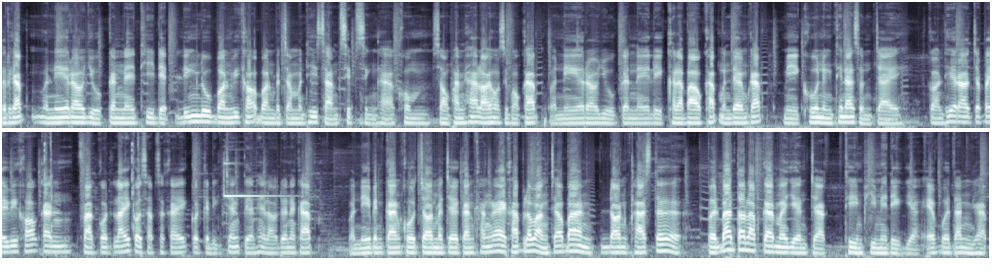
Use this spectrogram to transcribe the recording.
สวัสดีครับ วันนี้เราอยู่กันในทีเด็ดลิงก์ดูบอลวิเคราะห์บอลประจำวันที่ 30 สิงหาคม 2566 ครับ วันนี้เราอยู่กันในลีกคาราบาวครับเหมือนเดิมครับ มีคู่หนึ่งที่น่าสนใจ ก่อนที่เราจะไปวิเคราะห์กันฝากกดไลค์กด Subscribe กดกระดิ่งแจ้งเตือนให้เราด้วยนะครับ วันนี้เป็นการโคจรมาเจอกันครั้งแรกครับ ระหว่างเจ้าบ้านดอนคลาสเตอร์เปิดบ้านต้อนรับการมาเยือนจากทีมพรีเมียร์ลีกอย่างเอเวอร์ตันครับ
